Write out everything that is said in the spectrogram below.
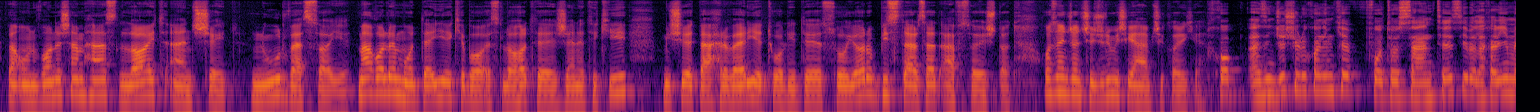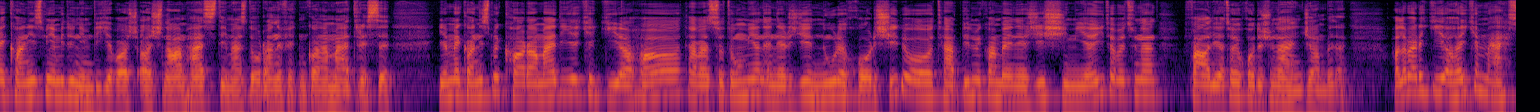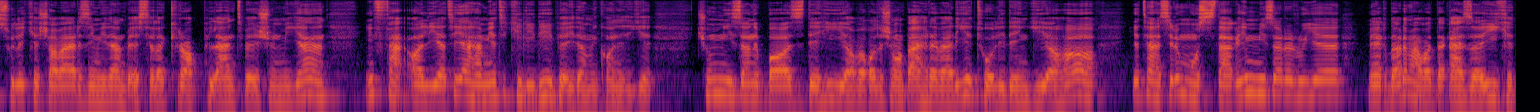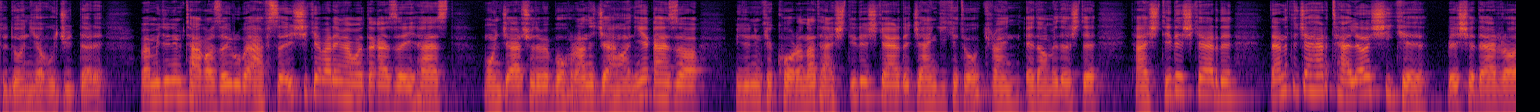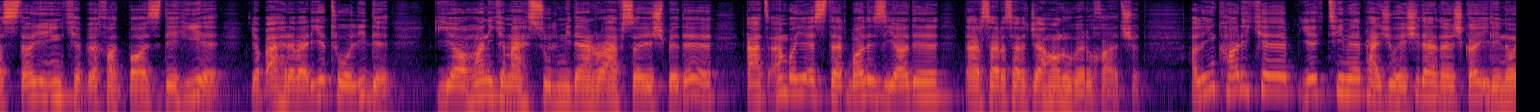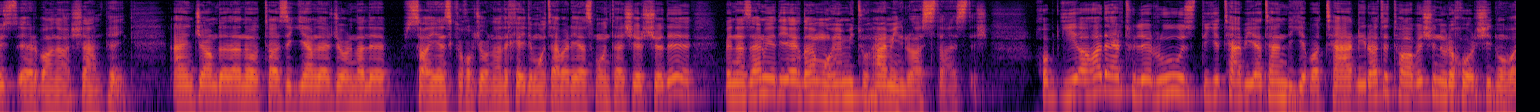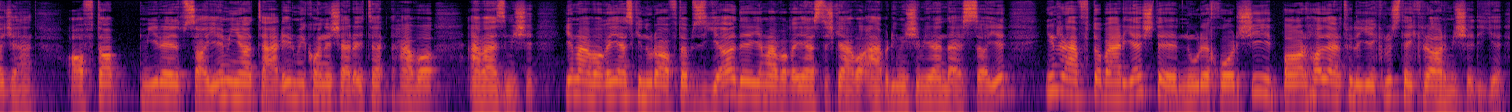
و عنوانش هم هست light and shade نور و سایه. مقاله مدعیه که با اصلاحات ژنتیکی میشه بهرهوری تولید سویا رو 20 درصد افزایش داد. حسین جان چجوری میشه همچین کاری کرد؟ خب از اینجا شروع کنیم که فتوسنتز یه بالاخره یه مکانیزمی می‌دونیم دیگه باش آشنا هم هستیم از دوران فکر می‌کنم مدرسه. یه مکانیزم کارآمدیه که گیاه ها توسط اون میان انرژی نور خورشید رو تبدیل می‌کنن به انرژی شیمیایی تا بتونن فعالیت های خودشون رو انجام بدن. حالا برای گیاهایی که محصول کشاورزی میدن به اصطلاح کراپ پلنت بهشون میگن این فعالیت یه اهمیت کلیدی پیدا می‌کنه دیگه. چون میزان بازدهی یا به قول شما بهرهوری تولید این گیاه ها یه تاثیر مستقیم می‌ذاره روی مقدار مواد غذایی که تو دنیا وجود داره. و می‌دونیم تقاضای رو به افزایشی که برای مواد غذایی هست منجر شده به بحران جهانی غذا. می‌دونیم که کرونا تشدیدش کرده جنگی که تو اوکراین ادامه داشته تشدیدش کرده. در نتیجه هر تلاشی که بشه در راستای این که بخواد بازدهی یا بهرهوری تولید گیاهانی که محصول میدن رو افزایش بده قطعا با یه استقبال زیاد در سراسر جهان روبرو خواهد شد. حالا این کاری که یک تیم پژوهشی در دانشگاه ایلینویز اربانا شمپین انجام دادن و تازگی هم در journal Science که خب journal خیلی معتبری است منتشر شده به نظر میاد یه اقدام مهمی تو همین راستا هستش. خب گیاها در طول روز دیگه طبیعتا دیگه با تغییرات تابش نور خورشید مواجهن آفتاب میره سایه میاد تغییر می‌کنه شرایط هوا عوض میشه. یه مواقعی هست که نور آفتاب زیاده یه مواقعی هستش که هوا ابری میشه میرن در سایه. این رفت و برگشت نور خورشید بارها در طول یک روز تکرار میشه دیگه.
